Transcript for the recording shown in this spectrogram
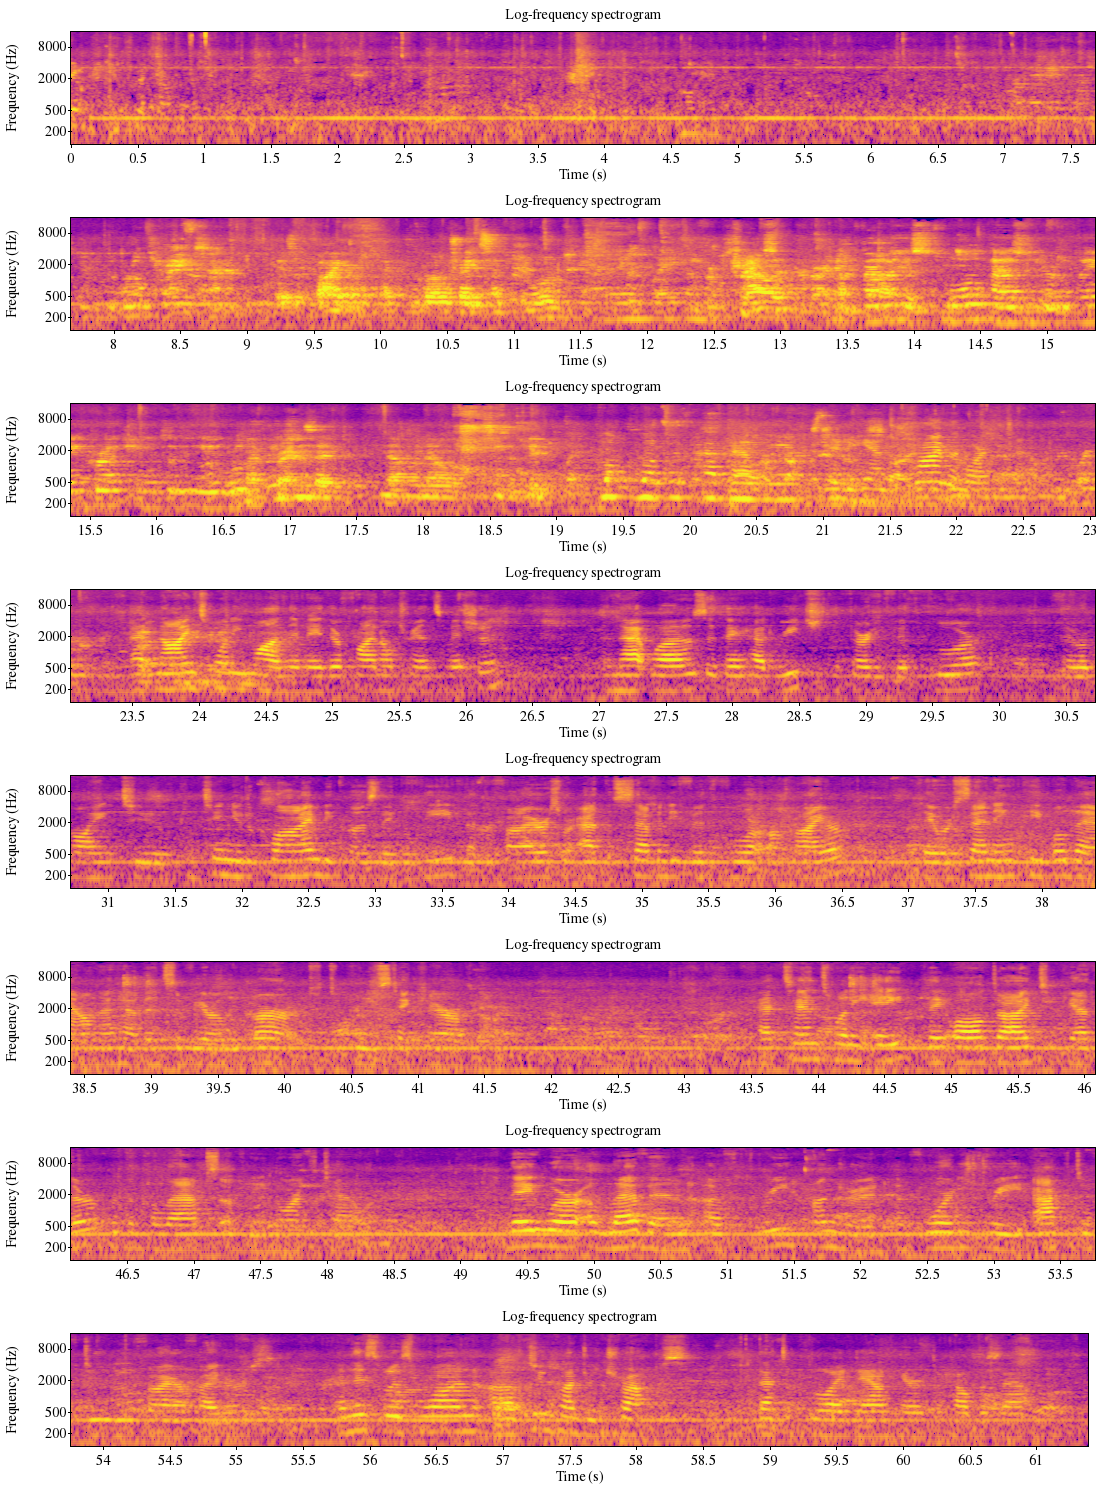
World Trade Center. There's a fire at the World Trade Center. The Apparently a small passenger plane crashing into the World My friend said, no, no, this is a big plane. Look, look what's climb the North Tower. At 9.21, they made their final transmission and that was that they had reached the 35th floor. They were going to continue to climb because they believed that the fires were at the 75th floor or higher. They were sending people down that have been severely burned to please take care of them. At 10:28, they all died together with the collapse of the North Tower. They were 11 of 343 active duty firefighters, and this was one of 200 trucks that deployed down here to help us out.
